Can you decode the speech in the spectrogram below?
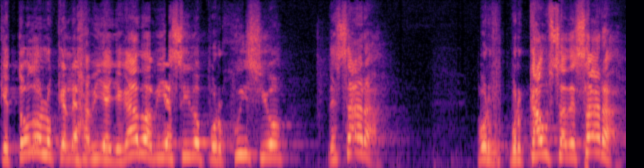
que todo lo que les había llegado había sido por juicio de Sara? Por, por causa de Sara.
